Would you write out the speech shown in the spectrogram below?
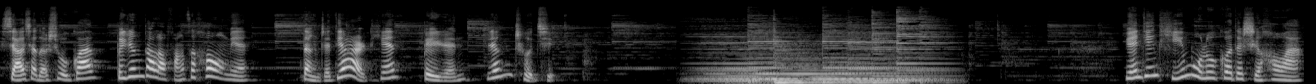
小小的树冠被扔到了房子后面，等着第二天被人扔出去。园丁提姆路过的时候啊，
